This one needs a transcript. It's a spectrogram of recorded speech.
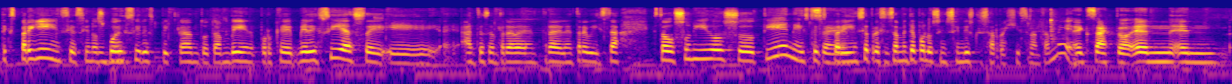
de experiencia, si nos puedes ir explicando también, porque me decías eh, eh, antes de entrar, entrar, en la entrevista, Estados Unidos uh, tiene esta sí. experiencia precisamente por los incendios que se registran también. Exacto, en, en,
